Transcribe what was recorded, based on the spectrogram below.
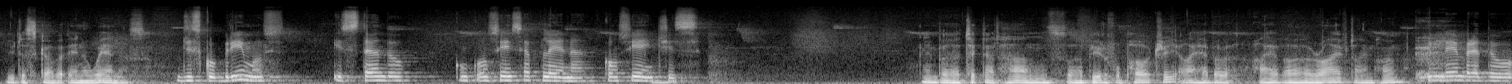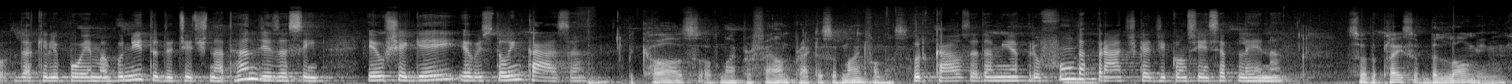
you discover in awareness. descobrimos estando com consciência plena, conscientes. Remember Thich Nhat Hanh's uh, beautiful poetry, I have, a, I have arrived, I'm home. Lembra do, daquele poema bonito do Thich Nhat Hanh? Diz assim: Eu cheguei, eu estou em casa, because of my profound practice of mindfulness. por causa da minha profunda prática de consciência plena. So the place of belonging,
